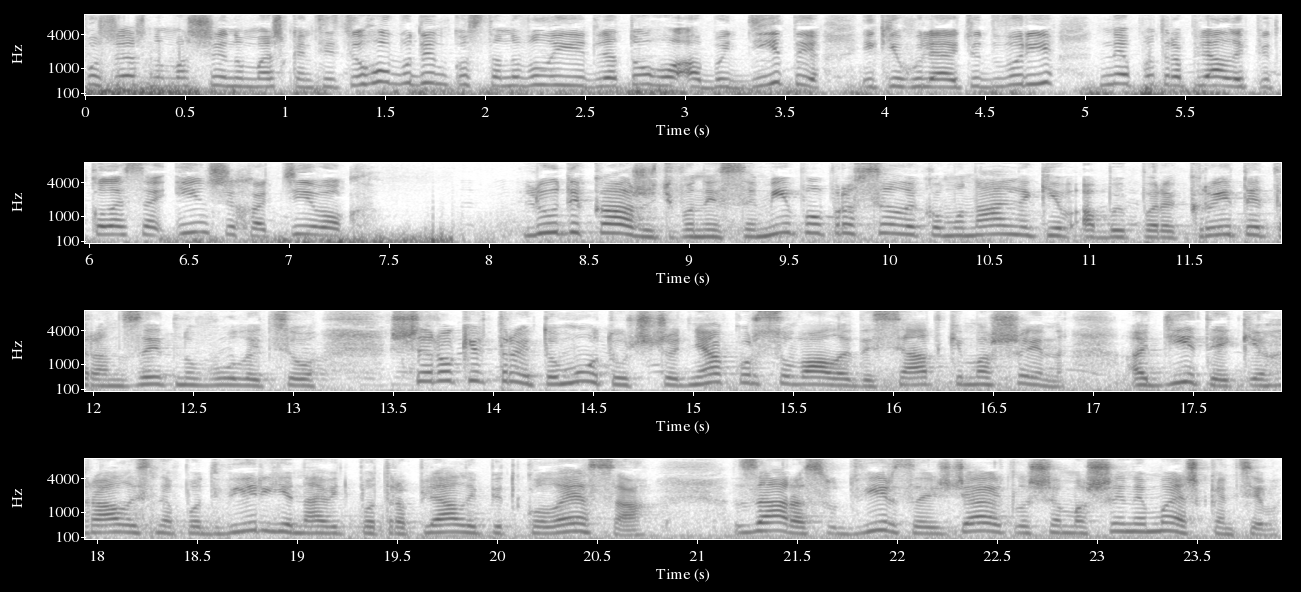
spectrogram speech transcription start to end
пожежну машину. Мешканці цього будинку встановили її для того, аби діти, які гуляють у дворі, не потрапляли під колеса інших автівок. Люди кажуть, вони самі попросили комунальників, аби перекрити транзитну вулицю. Ще років три тому тут щодня курсували десятки машин, а діти, які грались на подвір'ї, навіть потрапляли під колеса. Зараз у двір заїжджають лише машини мешканців,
